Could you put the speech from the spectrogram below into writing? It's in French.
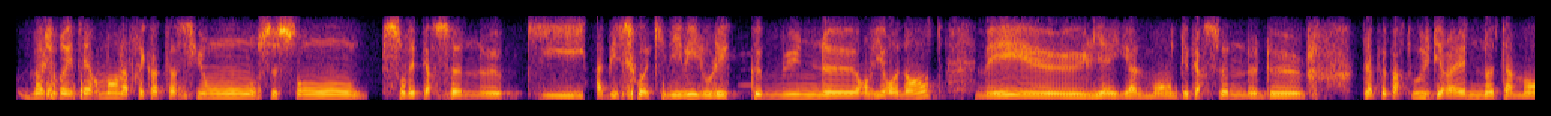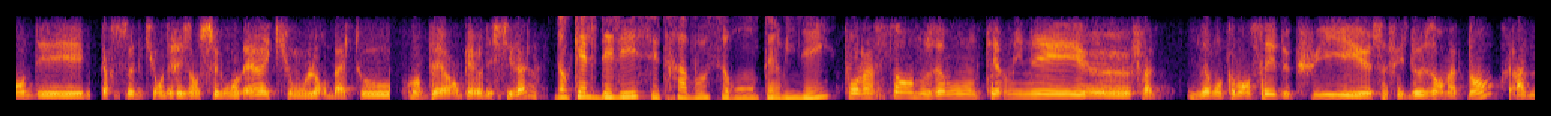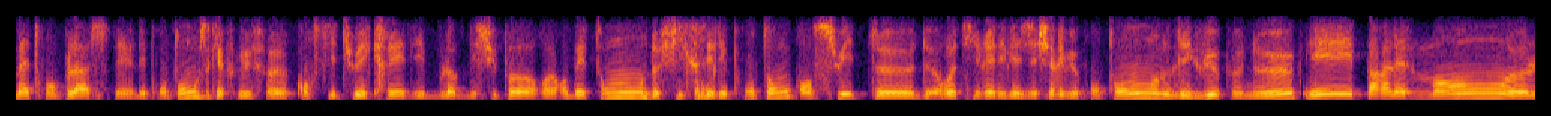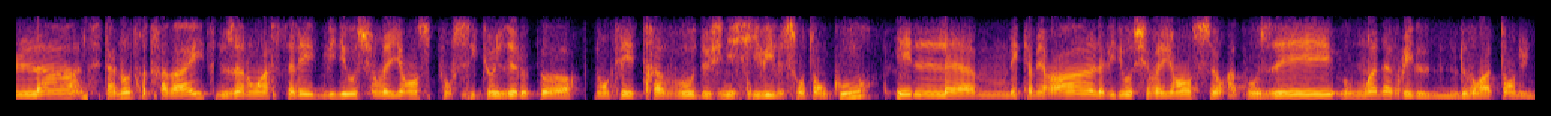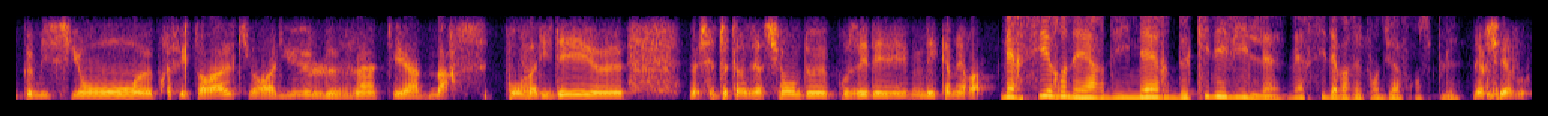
Majoritairement, la fréquentation, ce sont, ce sont des personnes euh, qui habitent soit Kinéville ou les communes euh, environnantes, mais euh, il y a également des personnes de d'un peu partout, je dirais, notamment des personnes qui ont des résidences secondaires et qui ont leur bateau en, en période estivale. Dans quel délai ces travaux seront terminés? Pour l'instant, nous avons terminé, enfin, nous avons commencé depuis, euh, ça fait deux ans maintenant, à mettre en place des, des pontons, ce qui a fallu euh, constituer, créer des blocs, des supports en béton, de fixer les pontons, ensuite euh, de retirer les vieilles échelles, les vieux pontons, les vieux pneus, et parallèlement, là, c'est un autre travail. Nous allons installer une vidéosurveillance pour sécuriser le port. Donc les travaux de génie civil sont en cours et la, les caméras, la vidéosurveillance sera posée au mois d'avril. Nous devons attendre une commission préfectorale qui aura lieu le 21 mars pour valider euh, cette autorisation de poser les caméras. Merci René Hardy, maire de Kinéville. Merci d'avoir répondu à France Bleu. Merci à vous.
